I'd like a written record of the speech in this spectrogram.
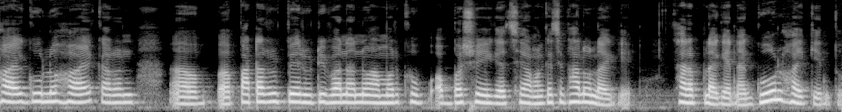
হয়, গুলো হয়, কারণ পাটার উপরে রুটি বানানো আমার খুব অভ্যাস হয়ে গেছে। আমার কাছে ভালো লাগে, খারাপ লাগে না, গোল হয় কিন্তু।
